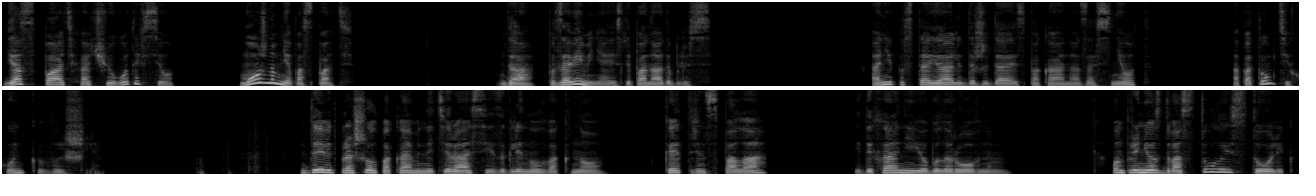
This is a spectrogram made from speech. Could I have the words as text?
«Я спать хочу, вот и все. Можно мне поспать?» Да, позови меня, если понадоблюсь. Они постояли, дожидаясь, пока она заснет, а потом тихонько вышли. Дэвид прошел по каменной террасе и заглянул в окно. Кэтрин спала, и дыхание ее было ровным. Он принес два стула и столик,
